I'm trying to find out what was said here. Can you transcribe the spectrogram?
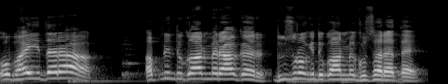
ओ भाई इधर आ। अपनी दुकान में रहकर दूसरों की दुकान में घुसा रहता है।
